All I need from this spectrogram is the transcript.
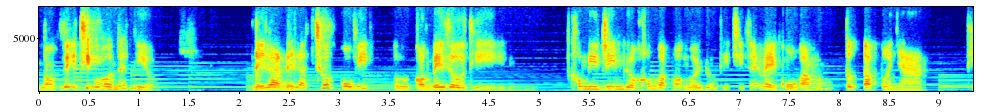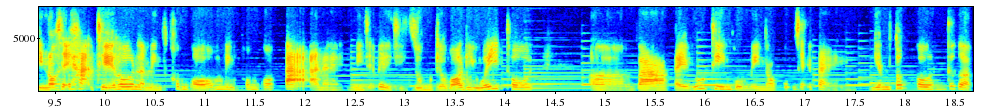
nó dễ chịu hơn rất nhiều. Đấy là đấy là trước covid. Ừ, còn bây giờ thì không đi gym được không gặp mọi người được thì chị sẽ phải cố gắng tự tập ở nhà thì nó sẽ hạn chế hơn là mình không có mình không có tạ này mình sẽ phải chỉ dùng kiểu body weight thôi. À, và cái routine của mình nó cũng sẽ phải nghiêm túc hơn. Tức là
